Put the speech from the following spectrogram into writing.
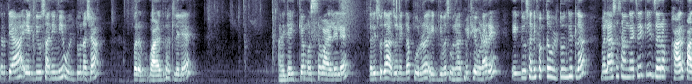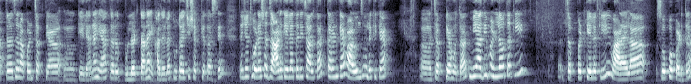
तर त्या एक दिवसाने मी उलटून अशा पर वाळत घातलेले आहेत. आणि त्या इतक्या मस्त वाळलेल्या आहेत. तरीसुद्धा अजून एकदा पूर्ण एक दिवस उन्हात मी ठेवणार आहे. एक दिवसाने फक्त उलटून घेतलं. मला असं सांगायचं आहे की जर फार पातळ जर आपण चकत्या केल्या ना ह्या तर उलटताना एखाद्याला तुटायची शक्यता असते. त्याच्या थोड्याशा जाड केल्या तरी चालतात. कारण काय? वाळून झालं की त्या चपट्या होतात. मी आधी म्हणलं होतं की चप्पट केलं की वाळायला सोपं पडतं.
